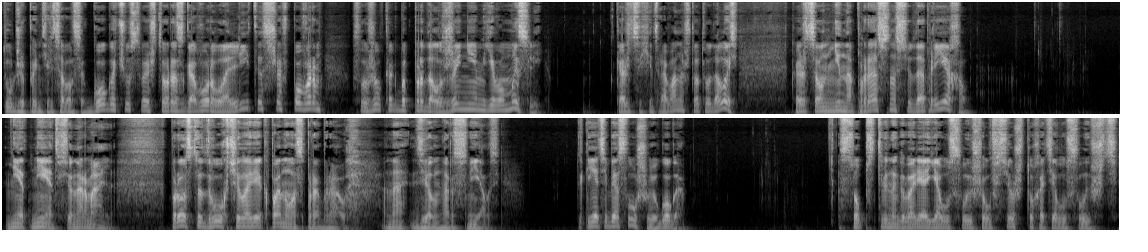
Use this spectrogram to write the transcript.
Тут же поинтересовался Гога, чувствуя, что разговор Лолиты с шеф-поваром служил как бы продолжением его мыслей. Кажется, хитровану что-то удалось. Кажется, он не напрасно сюда приехал. «Нет-нет, все нормально. Просто двух человек по нос пробрал». Она деланно рассмеялась. «Так я тебя слушаю, Гога». Собственно говоря, я услышал все, что хотел услышать.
